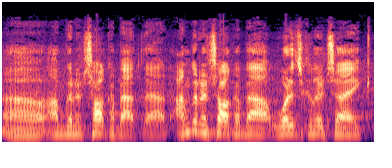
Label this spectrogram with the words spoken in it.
Uh, I'm going to talk about that. I'm going to talk about what it's going to take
